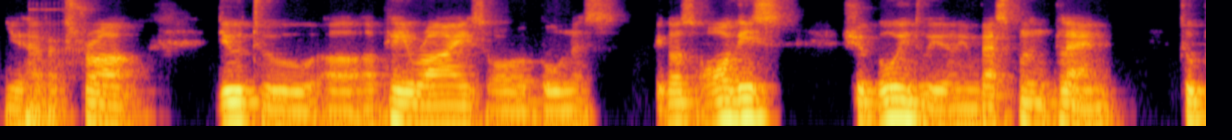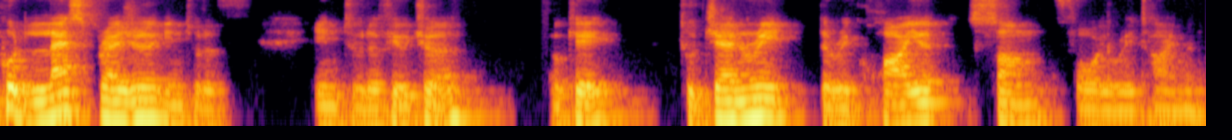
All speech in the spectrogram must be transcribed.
you have extra due to uh, a pay rise or a bonus because all this should go into your investment plan to put less pressure into the into the future, okay, to generate the required sum for your retirement.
